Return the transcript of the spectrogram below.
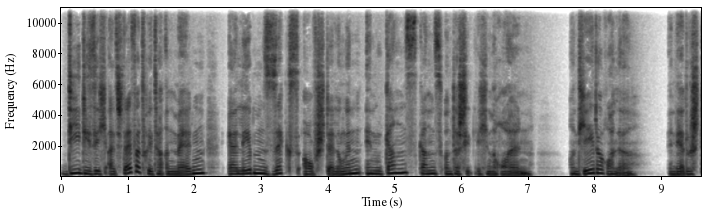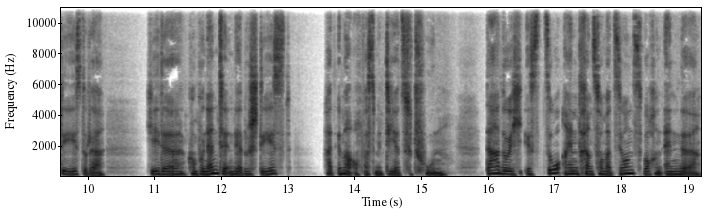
die, die sich als Stellvertreter anmelden, erleben sechs Aufstellungen in ganz, ganz unterschiedlichen Rollen. Und jede Rolle, in der du stehst oder jede Komponente, in der du stehst, hat immer auch was mit dir zu tun. Dadurch ist so ein Transformationswochenende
